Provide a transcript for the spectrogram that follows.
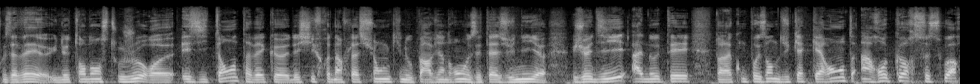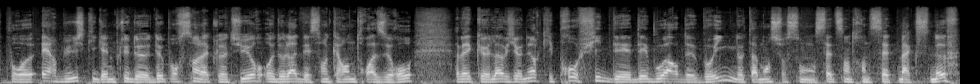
vous avez une tendance toujours euh, hésitante, avec euh, des chiffres d'inflation qui nous parviendront aux États-Unis euh, jeudi. À noter dans la composante du CAC 40, un record ce soir pour Airbus, qui gagne plus de 2% à la clôture, au-delà des 143 euros, avec l'avionneur qui profite des déboires de Boeing, notamment sur son 737 MAX 9,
